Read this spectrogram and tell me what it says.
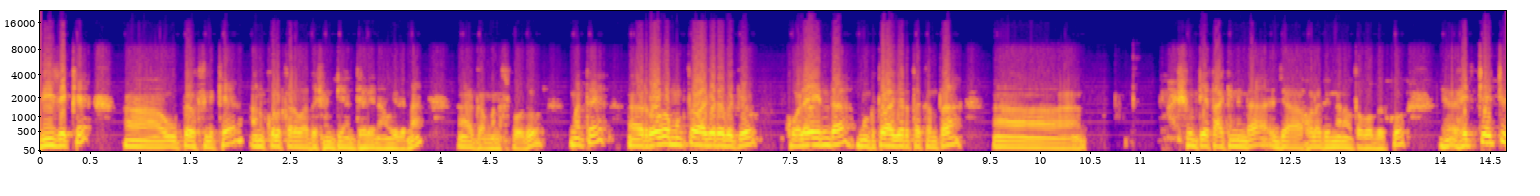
ಬೀಜಕ್ಕೆ ಉಪಯೋಗಿಸ್ಲಿಕ್ಕೆ ಅನುಕೂಲಕರವಾದ ಶುಂಠಿ ಅಂತ ಹೇಳಿ ನಾವು ಇದನ್ನ ಗಮನಿಸ್ಬೋದು. ಮತ್ತೆ ರೋಗ ಮುಕ್ತವಾಗಿರಬೇಕು. ಕೊಳೆಯಿಂದ ಮುಕ್ತವಾಗಿರತಕ್ಕಂಥ ಶುಂಠಿಯ ತಾಕಿನಿಂದ ಜ ಹೊಲದಿಂದ ನಾವು ತಗೋಬೇಕು. ಹೆಚ್ಚು ಹೆಚ್ಚು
